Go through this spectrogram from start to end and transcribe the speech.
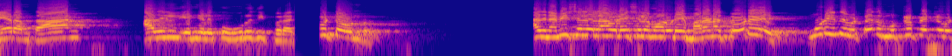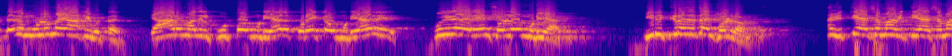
நேரம் தான் அதில் எங்களுக்கு உறுதி பெறப்பட்ட ஒன்று. அது நபி சொல்லா அலிஸ்லாம் அவருடைய மரணத்தோடு முடிந்து விட்டது முற்று பெற்று விட்டது முழுமையாகி விட்டது. யாரும் அதில் கூட்டவும் முடியாது குறைக்கவும் முடியாது. புதிதாக எதையும் சொல்லவும் முடியாது. இருக்கிறது தான் சொல்லணும் வித்தியாசமா வித்தியாசமா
